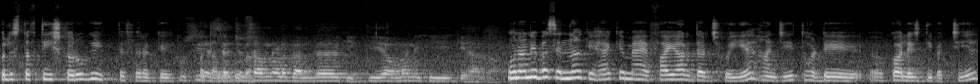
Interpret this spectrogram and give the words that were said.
ਪੁਲਿਸ ਤਫਤੀਸ਼ ਕਰੂਗੀ ਤੇ ਫਿਰ ਅੱਗੇ ਤੁਸੀਂ ਐਸਐਚਓ ਸਾਹਿਬ ਨਾਲ ਗੱਲ ਕੀਤੀ ਆ ਉਹਨਾਂ ਨੇ ਕੀ ਕਿਹਾ ਉਹਨਾਂ ਨੇ ਬਸ ਇੰਨਾ ਕਿਹਾ ਕਿ ਮੈਂ ਐਫ ਆਈ ਆਰ ਦਰਜ ਹੋਈ ਹੈ। ਹਾਂਜੀ ਤੁਹਾਡੇ ਕਾਲਜ ਦੀ ਬੱਚੀ ਹੈ।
